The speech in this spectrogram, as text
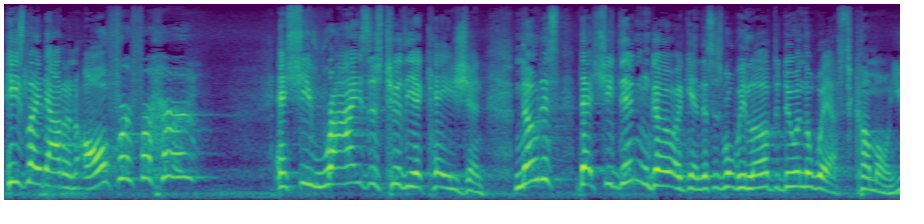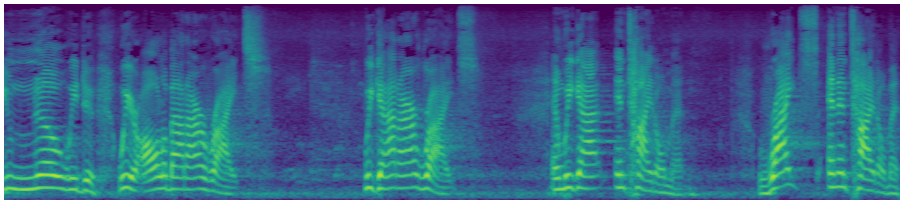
He's laid out an offer for her. And she rises to the occasion. Notice that she didn't go, again, this is what we love to do in the West. Come on, you know we do. We are all about our rights. We got our rights, and we got entitlement rights and entitlement.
